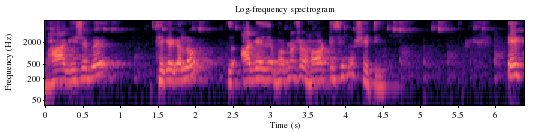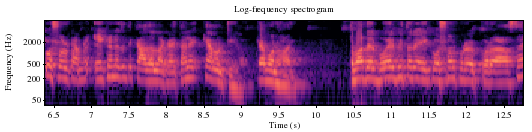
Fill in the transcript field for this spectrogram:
ভাগ হিসেবে থেকে গেল। আগে যে ভগ্নাংশের হরটি ছিল সেটি। এই কৌশলটা আমরা এখানে যদি কাজে লাগাই, তাহলে কেমনটি হয়? কেমন হয়? তোমাদের বইয়ের ভিতরে এই কৌশল প্রয়োগ করা আছে।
